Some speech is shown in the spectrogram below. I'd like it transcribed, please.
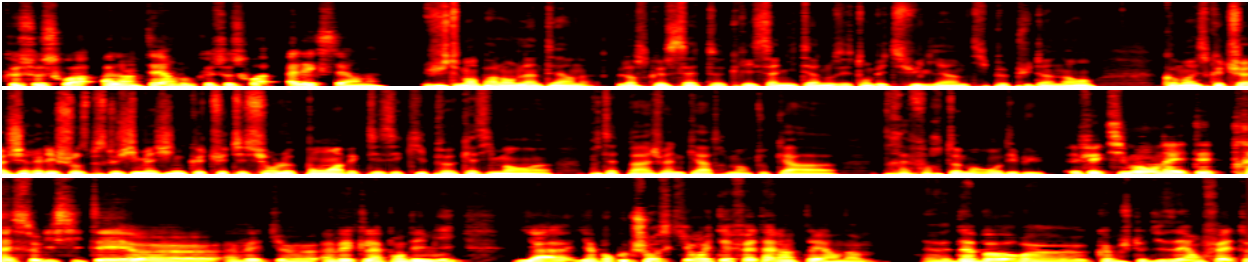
que ce soit à l'interne ou que ce soit à l'externe. Justement, parlons de l'interne. Lorsque cette crise sanitaire nous est tombée dessus il y a un petit peu plus d'un an, comment est-ce que tu as géré les choses? Parce que j'imagine que tu étais sur le pont avec tes équipes euh, quasiment, euh, peut-être pas H24, mais en tout cas euh, très fortement au début. Effectivement, on a été très sollicité avec, avec la pandémie. Il y, a, il y a beaucoup de choses qui ont été faites à l'interne. D'abord, comme je te disais, en fait,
